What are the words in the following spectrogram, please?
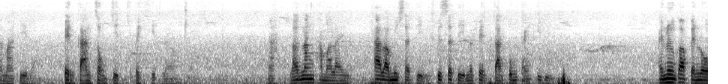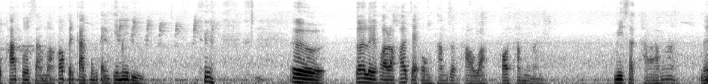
สมาธิแล้วเป็นการส่งจิตไปคิดแล้วนะแล้วนั่งทำอะไร ถ้าเรามีสติคือสติมันเป็นการปรุงแต่งที่ดีไอ้นู่นก็เป็นโลภะโทสะมหะก็เป็นการปรุงแต่งที่ไม่ดี เออ ก็เลยพอเราเข้าใจองค์ธรรมสภาวะเขาทำงาน มีศรัทธามากและ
